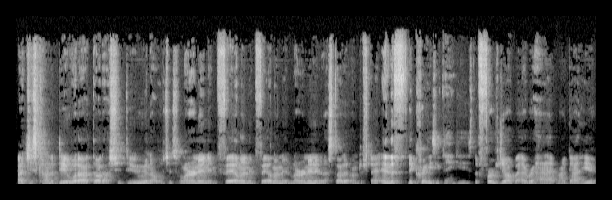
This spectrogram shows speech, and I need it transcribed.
I just kind of did what I thought I should do, and I was just learning and failing and failing and learning, and I started understanding. And the the crazy thing is, the first job I ever had when I got here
